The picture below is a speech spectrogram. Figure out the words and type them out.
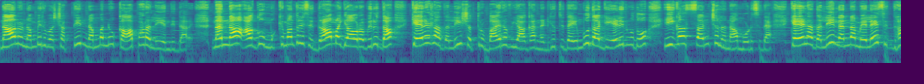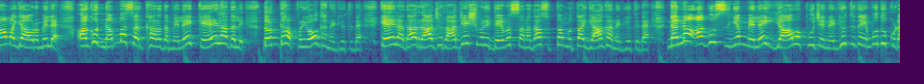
ನಾನು ನಂಬಿರುವ ಶಕ್ತಿ ನಮ್ಮನ್ನು ಕಾಪಾಡಲಿ ಎಂದಿದ್ದಾರೆ. ನನ್ನ ಹಾಗೂ ಮುಖ್ಯಮಂತ್ರಿ ಸಿದ್ದರಾಮಯ್ಯ ಅವರ ವಿರುದ್ಧ ಕೇರಳದಲ್ಲಿ ಶತ್ರು ಭೈರವಿಯಾಗ ನಡೆಯುತ್ತಿದೆ ಎಂಬುದಾಗಿ ಹೇಳಿರುವುದು ಈಗ ಸಂಚಲನ ಮೂಡಿಸಿದೆ. ಕೇರಳದಲ್ಲಿ ನನ್ನ ಮೇಲೆ, ಸಿದ್ದರಾಮಯ್ಯ ಅವರ ಮೇಲೆ ಹಾಗೂ ನಮ್ಮ ಸರ್ಕಾರದ ಮೇಲೆ ಕೇರಳದಲ್ಲಿ ದೊಡ್ಡ ಪ್ರಯೋಗ ನಡೆಯುತ್ತಿದೆ. ಕೇರಳದ ರಾಜರಾಜೇಶ್ವರಿ ದೇವಸ್ಥಾನದ ಸುತ್ತಮುತ್ತ ಯಾಗ ನಡೆಯುತ್ತಿದೆ. ನನ್ನ ಹಾಗೂ ಸಿಎಂ ಮೇಲೆ ಯಾವ ಪೂಜೆ ನಡೆಯುತ್ತಿದೆ ಎಂಬುದು ಕೂಡ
